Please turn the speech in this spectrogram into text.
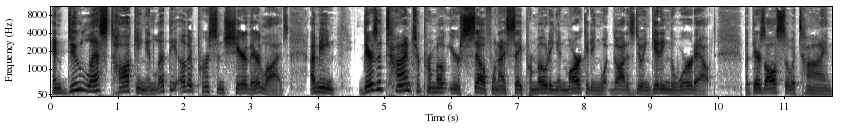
and do less talking and let the other person share their lives. I mean there's a time to promote yourself when I say promoting and marketing what God is doing, getting the word out. But there's also a time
